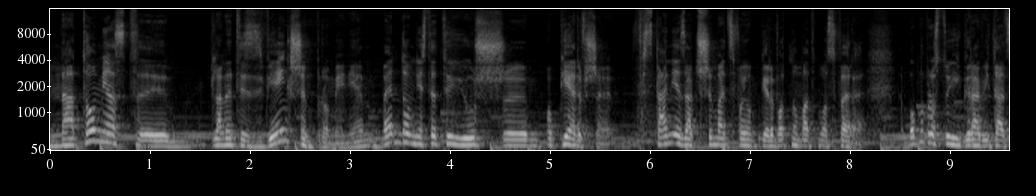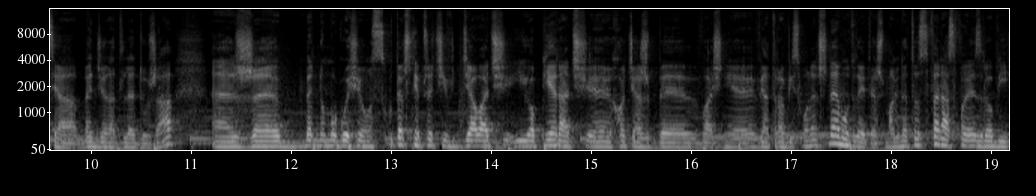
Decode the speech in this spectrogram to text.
Natomiast planety z większym promieniem będą niestety już po pierwsze w stanie zatrzymać swoją pierwotną atmosferę, bo po prostu ich grawitacja będzie na tyle duża, że będą mogły się skutecznie przeciwdziałać i opierać chociażby właśnie wiatrowi słonecznemu, tutaj też magnetosfera swoje zrobi.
